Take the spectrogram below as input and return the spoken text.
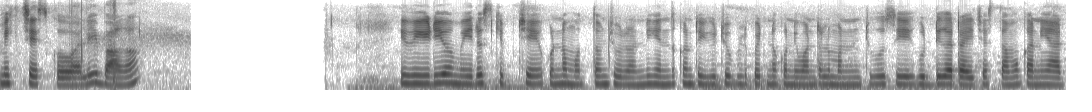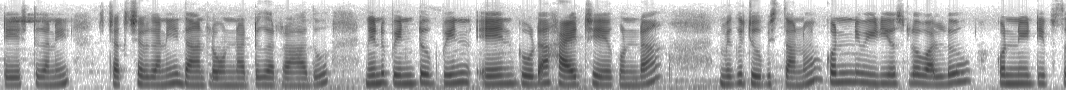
మిక్స్ చేసుకోవాలి బాగా. ఈ వీడియో మీరు స్కిప్ చేయకుండా మొత్తం చూడండి. ఎందుకంటే యూట్యూబ్లో పెట్టిన కొన్ని వంటలు మనం చూసి గుడ్డిగా ట్రై చేస్తాము. కానీ ఆ టేస్ట్ కానీ స్ట్రక్చర్ కానీ దాంట్లో ఉన్నట్టుగా రాదు. నేను పిన్ టు పిన్ ఏం కూడా హైడ్ చేయకుండా మీకు చూపిస్తాను. కొన్ని వీడియోస్లో వాళ్ళు కొన్ని టిప్స్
